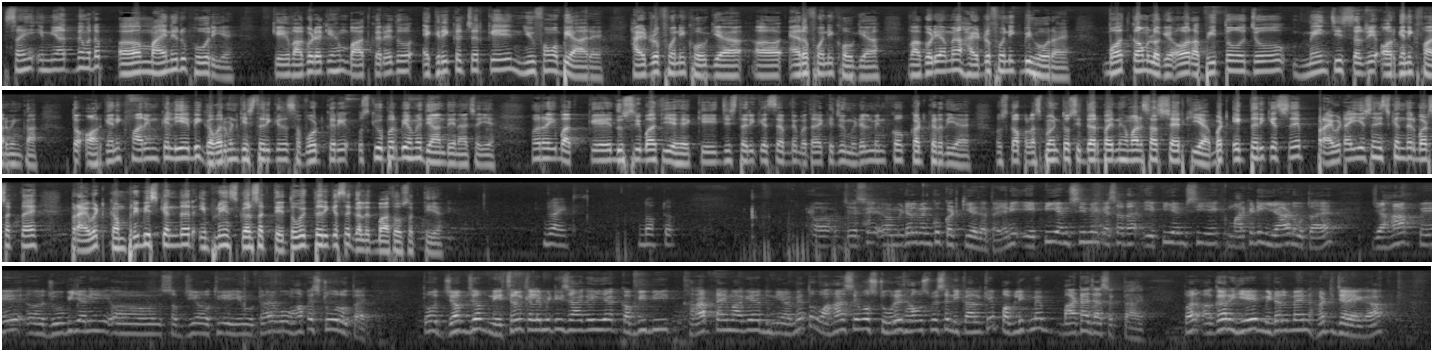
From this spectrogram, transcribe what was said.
सही इमियात में मतलब मायने रूप हो रही है। कि वागोड़ा की हम बात करें तो एग्रीकल्चर के न्यू फॉर्म अभी आ रहे हैं। हाइड्रोफोनिक हो गया एरोफोनिक हो गया। वागोड़िया में हाइड्रोफोनिक भी हो रहा है। बहुत कम लोग हैं और अभी तो जो मेन चीज़ चल रही है ऑर्गेनिक फ़ार्मिंग का। तो ऑर्गेनिक फ़ार्मिंग के लिए भी गवर्नमेंट किस तरीके से सपोर्ट करे उसके ऊपर भी हमें ध्यान देना चाहिए। और रही बात कि दूसरी बात यह है कि जिस तरीके से आपने बताया कि जो मिडिल मैन को कट कर दिया है उसका प्लस पॉइंट तो सिद्धार्थ भाई ने हमारे साथ शेयर किया बट एक तरीके से प्राइवेटाइजेशन इसके अंदर बढ़ सकता है प्राइवेट कंपनी भी इसके अंदर इन्फ्लुएंस कर सकते हैं तो एक तरीके से गलत बात हो सकती है। राइट डॉक्टर जैसे मिडल मैन को कट किया जाता है यानी एपीएमसी में कैसा था? एपीएमसी एक मार्केटिंग यार्ड होता है जहाँ पे जो भी यानी सब्ज़ियाँ होती है, ये होता है, वो वहाँ पे स्टोर होता है। तो जब जब नेचुरल कैलेमिटीज आ गई या कभी भी खराब टाइम आ गया दुनिया में तो वहाँ से वो स्टोरेज हाउस में से निकाल के पब्लिक में बांटा जा सकता है। पर अगर ये मिडल मैन हट जाएगा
